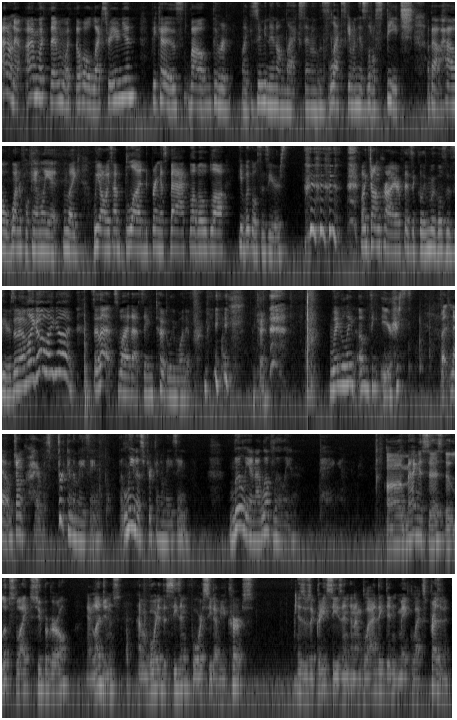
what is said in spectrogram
I don't know. I'm with them with the whole Lex reunion because while they were like zooming in on Lex and it was Lex giving his little speech about how wonderful family it like we always have blood to bring us back, blah blah blah blah. He wiggles his ears. like Jon Cryer physically wiggles his ears and I'm like, oh my god. So that's why that scene totally won it for me. Okay. Wiggling of the ears. But no, Jon Cryer was freaking amazing. But Lena's freaking amazing. Lillian, I love Lillian. Uh, Magnus says it looks like Supergirl and Legends have avoided the season 4 CW curse. This was a great season, and I'm glad they didn't make Lex president.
